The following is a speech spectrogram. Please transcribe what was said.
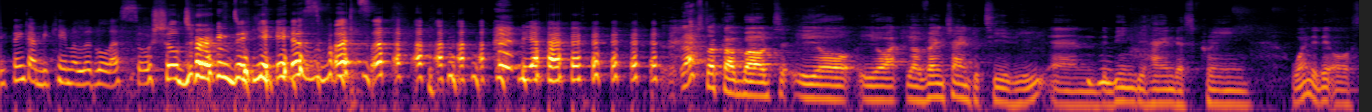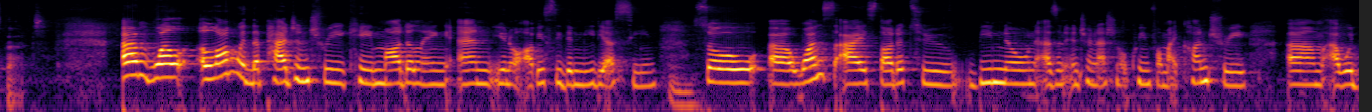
I think I became a little less social during the years, but yeah. Let's talk about your your your venture into TV and Mm-hmm. being behind the screen. When did it all start? Um, well, along with the pageantry came modeling and, you know, obviously the media scene. So uh, once I started to be known as an international queen for my country, um, I would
